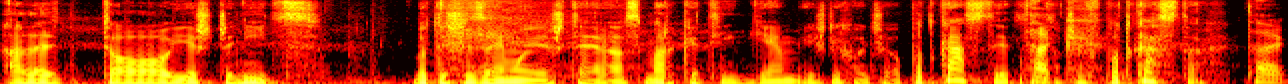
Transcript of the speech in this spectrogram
ale to jeszcze nic, bo ty się zajmujesz teraz marketingiem, jeśli chodzi o podcasty, to Tak. znaczy w podcastach. Tak,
